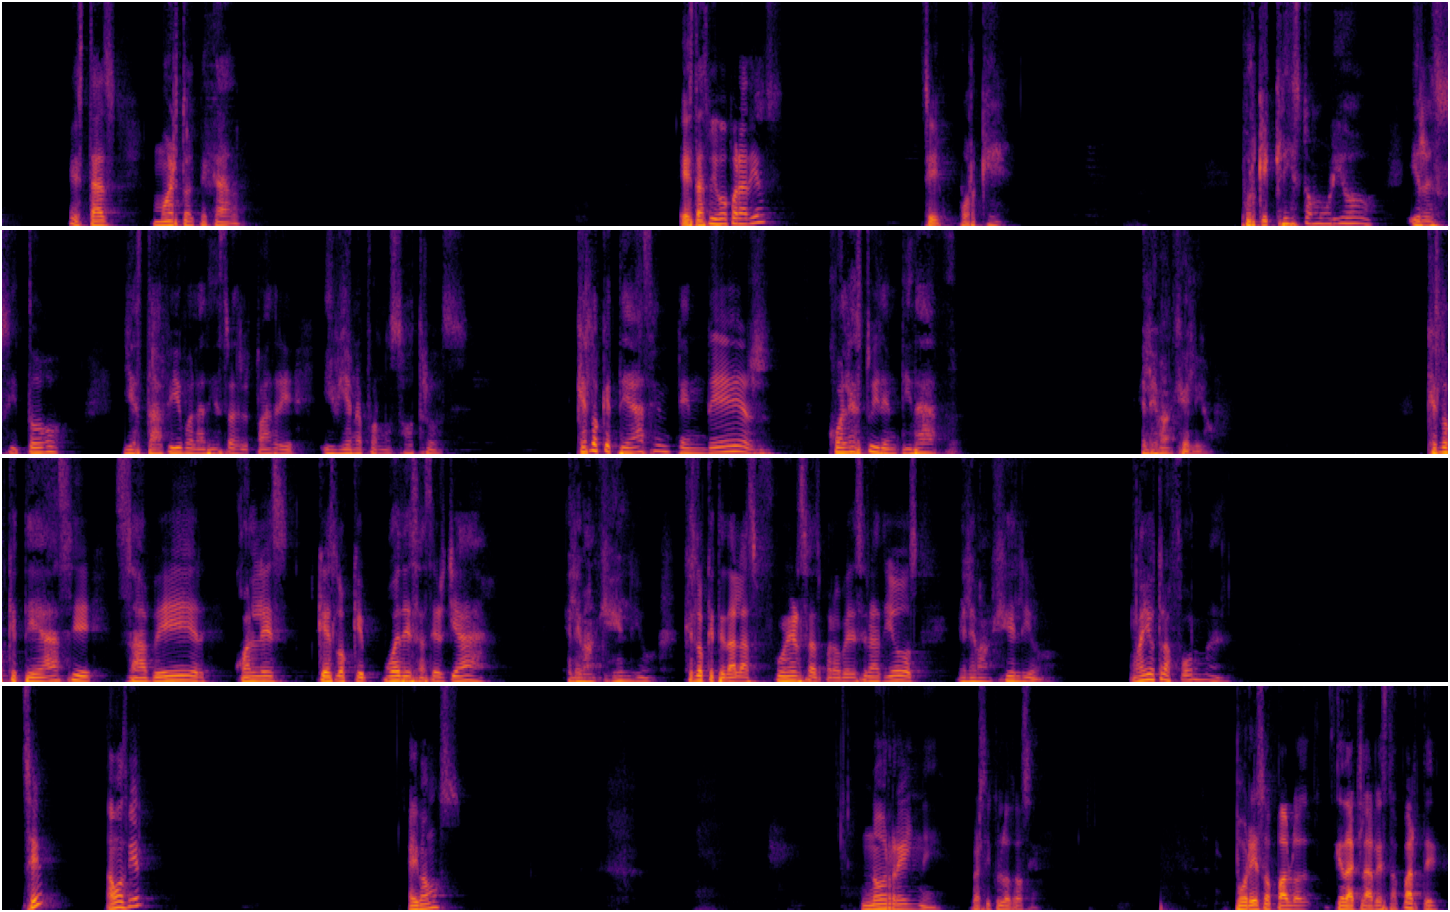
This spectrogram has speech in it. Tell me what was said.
estás muerto al pecado. ¿Estás vivo para Dios? Sí. ¿Por qué? Porque Cristo murió y resucitó y está vivo a la diestra del Padre y viene por nosotros. ¿Qué es lo que te hace entender cuál es tu identidad? El Evangelio. ¿Qué es lo que te hace saber cuál es, qué es lo que puedes hacer ya? El Evangelio. ¿Qué es lo que te da las fuerzas para obedecer a Dios? El Evangelio. No hay otra forma. ¿Sí? ¿Vamos bien? Ahí vamos. no reine. Versículo 12. Por eso Pablo queda clara esta parte.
